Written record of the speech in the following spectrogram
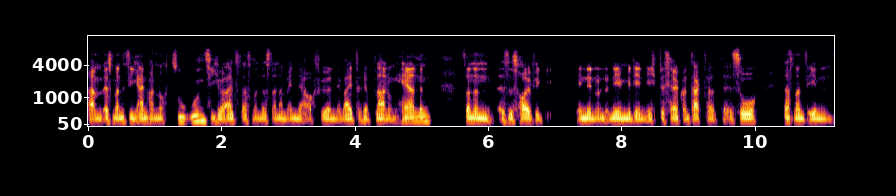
ähm, ist man sich einfach noch zu unsicher, als dass man das dann am Ende auch für eine weitere Planung hernimmt, sondern es ist häufig in den Unternehmen, mit denen ich bisher Kontakt hatte, so, dass man es eben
